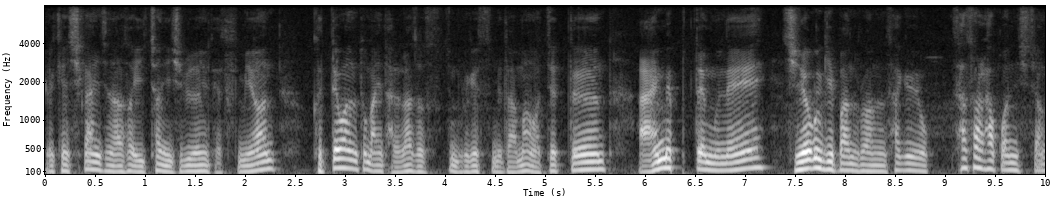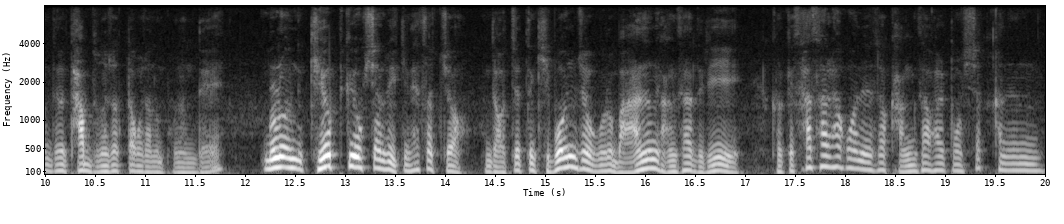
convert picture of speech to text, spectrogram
이렇게 시간이 지나서 2021년이 됐으면 그때와는 또 많이 달라졌을지 모르겠습니다만 어쨌든 IMF 때문에 지역을 기반으로 하는 사교육 사설 학원 시장들은 다 무너졌다고 저는 보는데 물론 기업 교육 시장도 있긴 했었죠. 근데 어쨌든 기본적으로 많은 강사들이 그렇게 사설 학원에서 강사 활동을 시작하는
